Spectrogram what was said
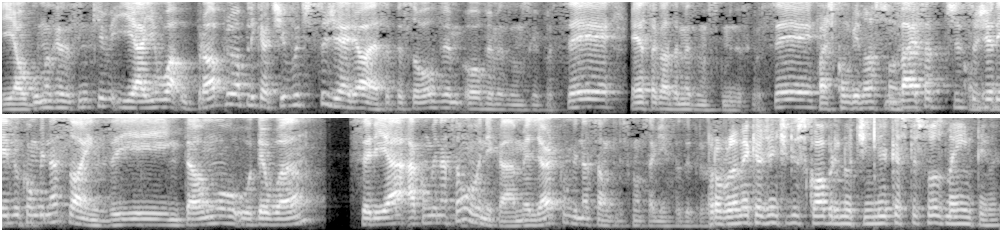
e algumas coisas assim. Que, e aí o, o próprio aplicativo te sugere: ó, essa pessoa ouve, ouve a mesma música que você, essa gosta das mesmas comidas que você. Faz combinações. Vai te sugerindo combinações. E então o, o The One seria a combinação única, a melhor combinação que eles conseguem fazer para você. O problema é que a gente descobre no Tinder que as pessoas mentem, né?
